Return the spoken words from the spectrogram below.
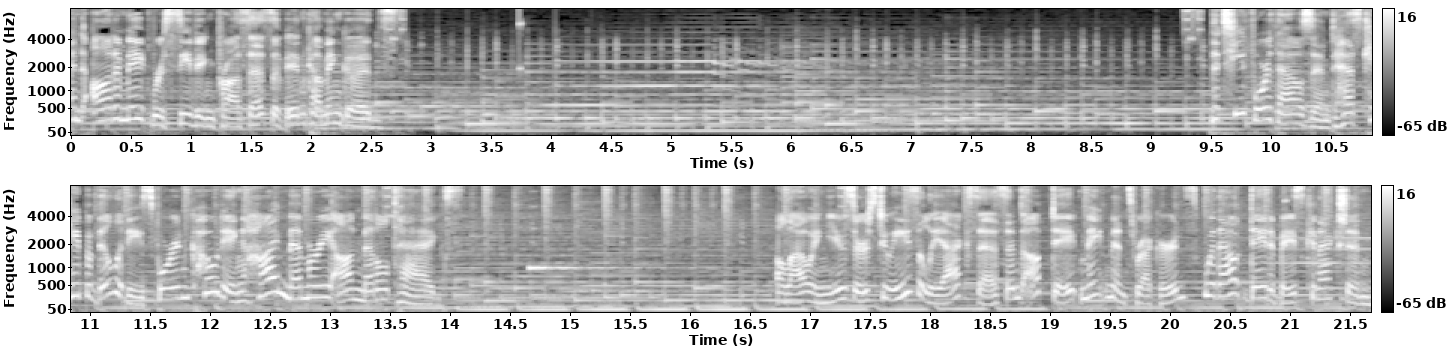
and automate receiving process of incoming goods. The T4000 has capabilities for encoding high memory on metal tags, allowing users to easily access and update maintenance records without database connection.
